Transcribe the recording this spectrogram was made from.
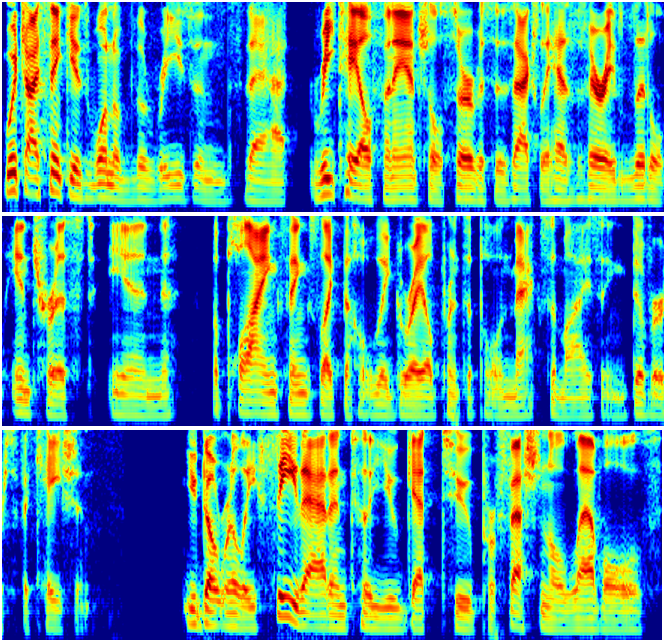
which I think is one of the reasons that retail financial services actually has very little interest in applying things like the Holy Grail principle and maximizing diversification. You don't really see that until you get to professional levels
